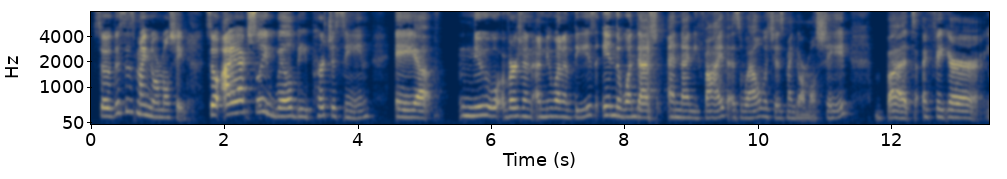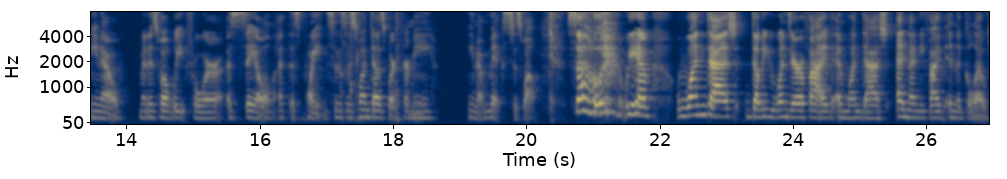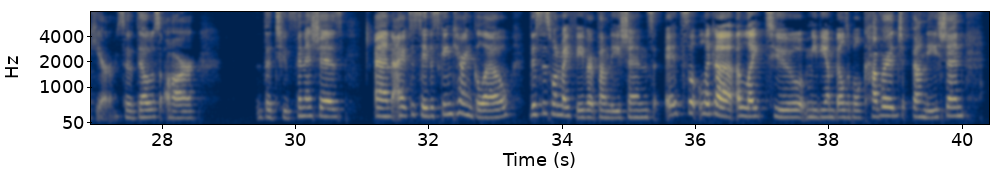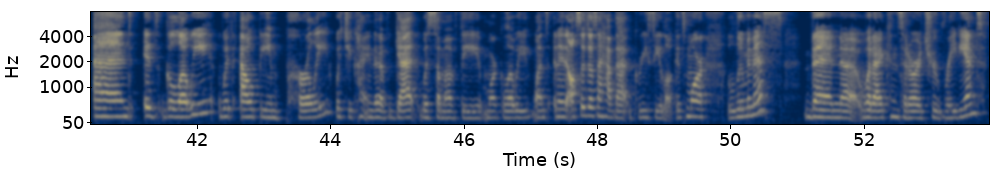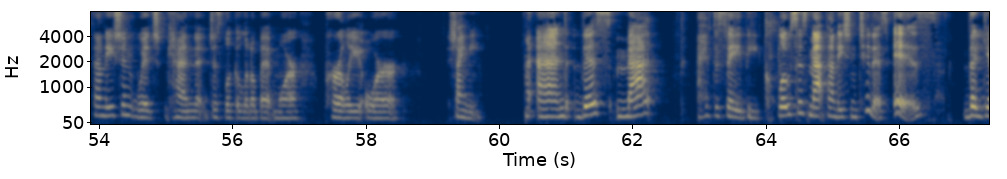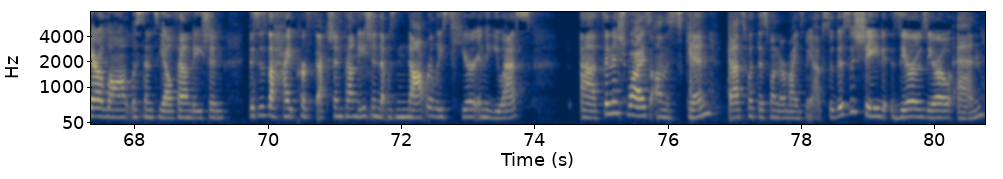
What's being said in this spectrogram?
So this is my normal shade. So I actually will be purchasing a uh, new version, a new one of these in the 1-N95 as well, which is my normal shade. But I figure, you know, might as well wait for a sale at this point since this one does work for me, you know, mixed as well. So we have 1-W105 and 1-N95 in the glow here. So those are the two finishes. And I have to say the Skincare and Glow, this is one of my favorite foundations. It's like a, a light to medium buildable coverage foundation and it's glowy without being pearly, which you kind of get with some of the more glowy ones. And it also doesn't have that greasy look. It's more luminous than uh, what I consider a true radiant foundation, which can just look a little bit more pearly or shiny. And this matte, I have to say the closest matte foundation to this is the Guerlain L'Essentiel foundation. This is the High Perfection foundation that was not released here in the US. Uh, Finish-wise on the skin, that's what this one reminds me of. So this is shade 00N.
